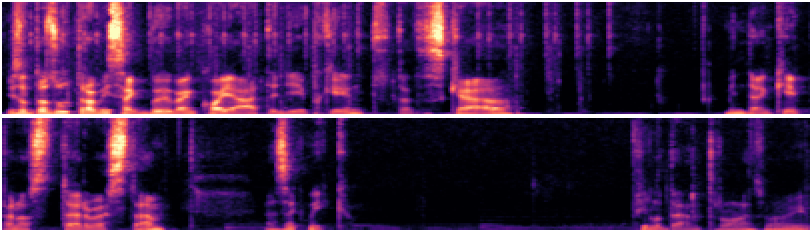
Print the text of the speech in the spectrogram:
Viszont az útra viszek bőven kaját egyébként. Tehát ez kell. Mindenképpen azt terveztem. Ezek mik? Philodendron, ez valami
